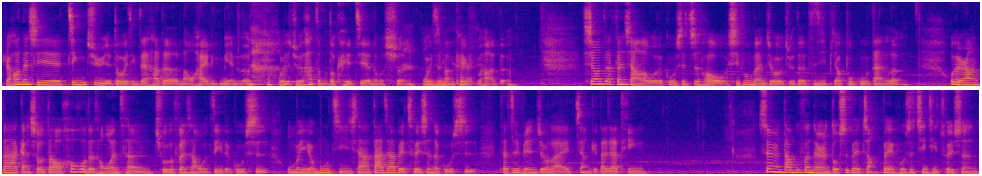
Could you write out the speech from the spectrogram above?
然后那些金句也都已经在他的脑海里面了，我就觉得他怎么都可以接的那么顺，我也是蛮佩服他的。希望在分享了我的故事之后，媳妇们就有觉得自己比较不孤单了。为了让大家感受到厚厚的同温层，除了分享我自己的故事，我们也有募集一下大家被催生的故事，在这边就来讲给大家听。虽然大部分的人都是被长辈或是亲戚催生，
